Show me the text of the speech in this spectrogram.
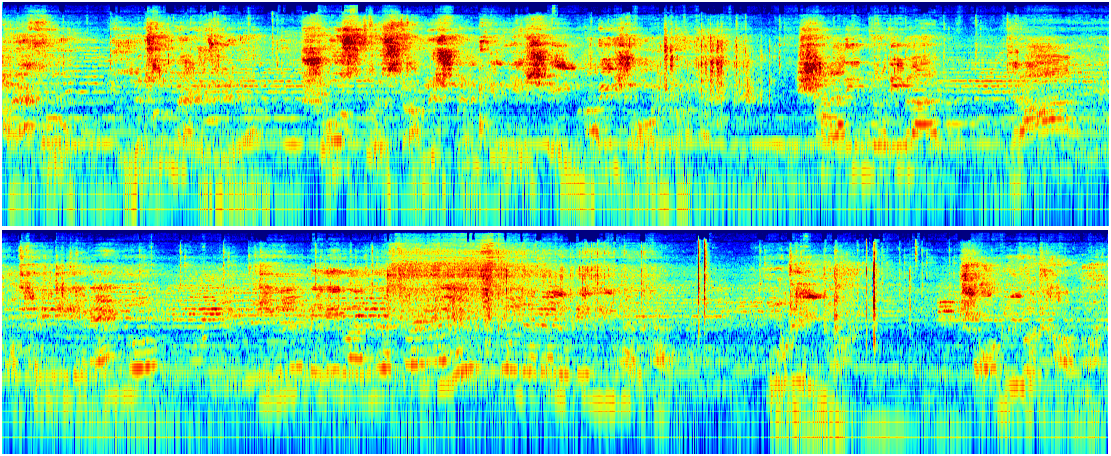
আর এখনও লিটল ম্যাগাজিনেরা সমস্ত এস্টাবলিশমেন্টকে নিয়ে সেইভাবেই সমালোচনা করে সারাদিন প্রতিবাদ রাগ অথরিটিকে ব্যঙ্গ এগুলো পেটে বাজবার করে হলে কলকাতার লোকের লিভার খারাপ মোটেই নয় সব লিভার খারাপ নয়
